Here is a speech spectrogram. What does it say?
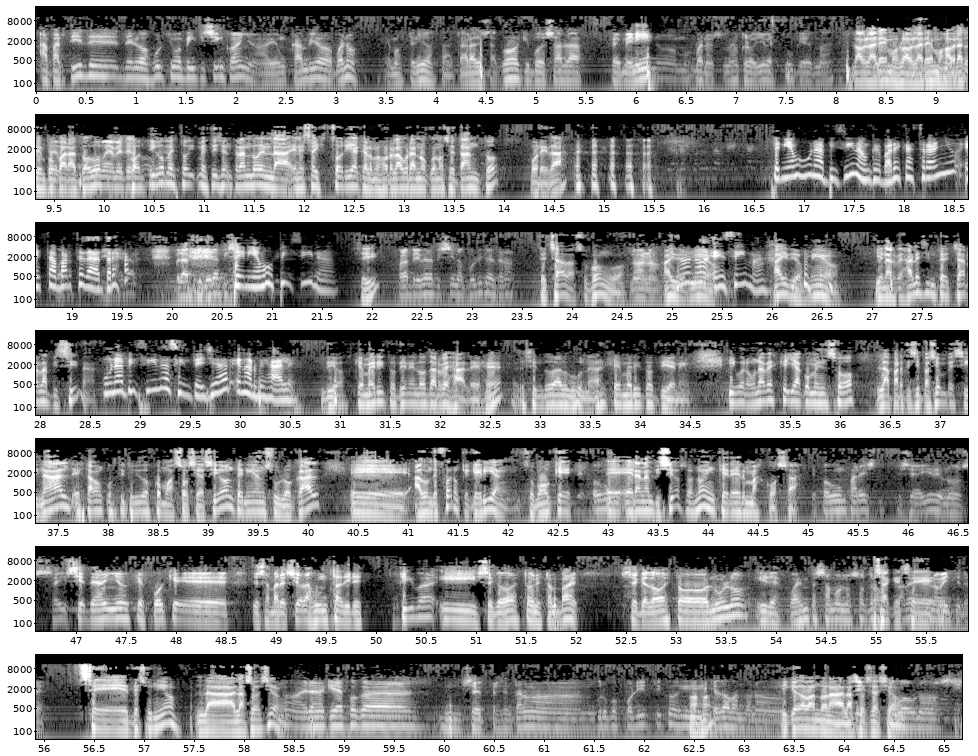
A partir de, de los últimos 25 años había un cambio, bueno, hemos tenido hasta Tara de Sacó, equipo de sala femenino, bueno, eso mejor que lo lleves tú, que es más... Lo hablaremos, lo hablaremos. Habrá tiempo para todo. voy a meter Contigo me estoy, me estoy centrando en, la, en esa historia que a lo mejor Laura no conoce tanto, por edad. Teníamos una piscina, aunque parezca extraño, esta parte de atrás. La primera piscina, Teníamos piscina. ¿Sí? fue la primera piscina pública de Terror. Techada, supongo. No, no. Ay, Dios No, no, mío. encima. Ay, Dios mío. Y en Arbejales sin techar la piscina. Una piscina sin techar en Arbejales. Dios, qué mérito tienen los de Arbejales, ¿eh? Sin duda alguna, qué mérito tienen. Y bueno, una vez que ya comenzó la participación vecinal, estaban constituidos como asociación, tenían su local, eh, ¿a dónde fueron? ¿Qué querían? Supongo que eh, eran ambiciosos, ¿no? En querer más cosas. Después hubo un paréntesis ahí de unos 6, 7 años que fue que desapareció la junta directiva y se quedó esto en stand-by. Se quedó esto nulo y después empezamos nosotros O sea que otra vez se- en el 93. ¿Se desunió la, la asociación? No, era en aquella época mm, se presentaron a grupos políticos y Ajá. quedó abandonado. Y quedó abandonada la asociación. unos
